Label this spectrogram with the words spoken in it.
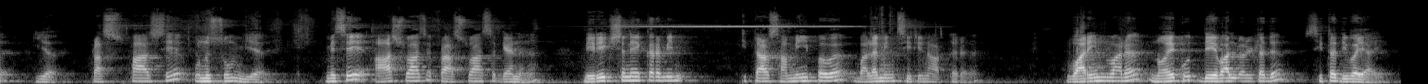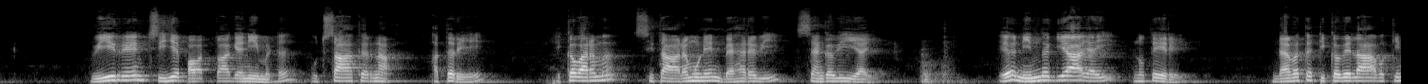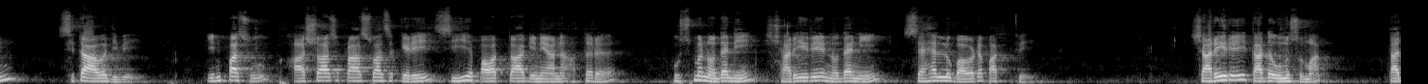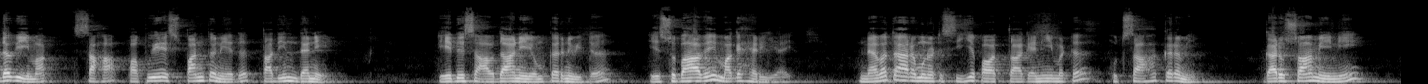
ප්‍රශ්වාසයේ උණුසුම්ය. මෙසේ ආශ්වාස ප්‍රශ්වාස ගැන නිරීක්ෂණය කරමින් ඊතා සමීපව බලමින් සිටින අතර වරින් වර නොයෙකුත් දේවල් වලටද සිත දිවයයි. වීරයෙන් සිහිය පවත්වා ගැනීමට උත්සාහ කරන අතරේ එකවරම සිත අරමුණෙන් බැහැර වී සැඟවී යයි. එය නිින්ද ගියා යයි නොතේරේ. නැවත ටික වේලාවකින් සිත අවදි වෙයි. ඉන්පසු ආශ්වාස ප්‍රාශ්වාස කෙරෙහි සිහිය පවත්වාගෙන යන අතර හුස්ම නොදැනී ශරීරයේ නොදැනී සැහැල්ලු බවට පත්වේ. ශරීරයේ තද උණුසුමක්, තදවීමක් සහ පපුවේ ස්පන්දනයද තදින් දැනේ. ඒ දෙස අවධානය යොමු කරන විට ඒ ස්වභාවයේ මග හැරියයි. නැවත අරමුණට සිහිය පවත්වා ගැනීමට උත්සාහ කරමි. ගරු ස්වාමීනි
